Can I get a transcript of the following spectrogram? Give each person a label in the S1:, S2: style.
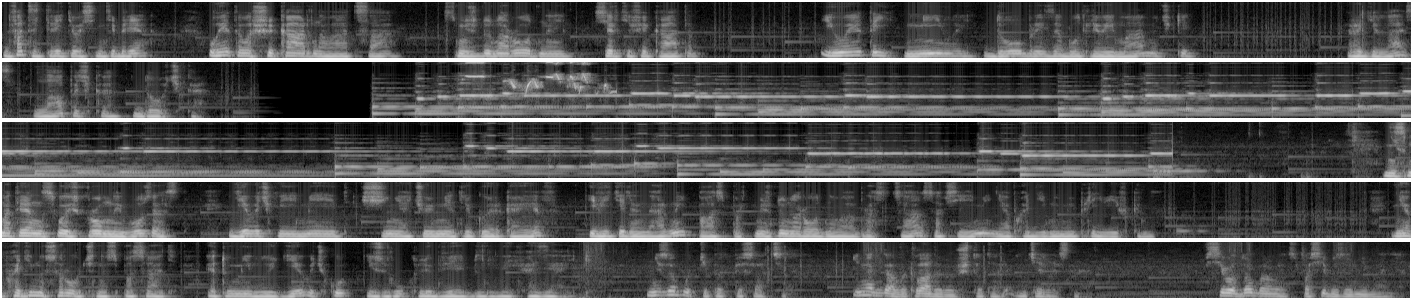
S1: 23 сентября у этого шикарного отца с международным сертификатом и у этой милой, доброй, заботливой мамочки родилась лапочка-дочка. Несмотря на свой скромный возраст, девочка имеет щенячью метрику РКФ и ветеринарный паспорт международного образца со всеми необходимыми прививками. Необходимо срочно спасать эту милую девочку из рук любвеобильной хозяйки.
S2: Не забудьте подписаться. Иногда выкладываю что-то интересное. Всего доброго, спасибо за внимание.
